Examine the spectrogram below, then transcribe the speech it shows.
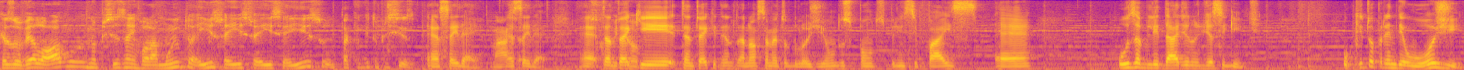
resolver logo, não precisa enrolar muito, é isso, é isso, é isso, é isso, tá aqui que tu precisa. Essa é a ideia. Massa. Essa é a ideia. É, tanto, é interromper. que, tanto é que dentro da nossa metodologia, um dos pontos principais é usabilidade no dia seguinte. O que tu aprendeu hoje,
